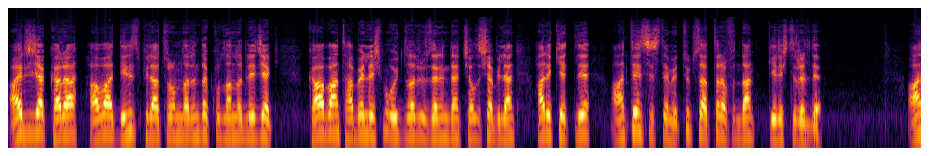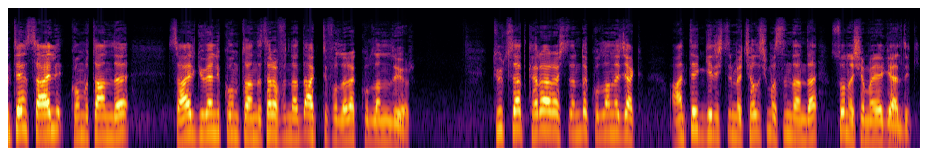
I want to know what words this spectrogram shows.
Ayrıca kara, hava, deniz platformlarında kullanılabilecek K-band haberleşme uyduları üzerinden çalışabilen hareketli anten sistemi TürkSat tarafından geliştirildi. Anten sahil komutanlığı, sahil güvenlik komutanlığı tarafından da aktif olarak kullanılıyor. TürkSat kara araçlarında kullanılacak anten geliştirme çalışmasından da son aşamaya geldik.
